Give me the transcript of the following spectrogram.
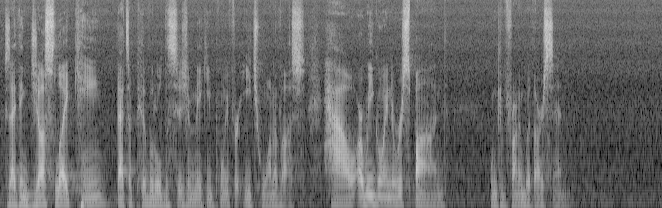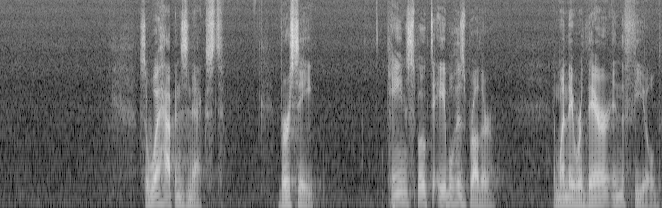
Because I think just like Cain, that's a pivotal decision making point for each one of us. How are we going to respond when confronted with our sin. So, what happens next? Verse 8 Cain spoke to Abel his brother, and when they were there in the field,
